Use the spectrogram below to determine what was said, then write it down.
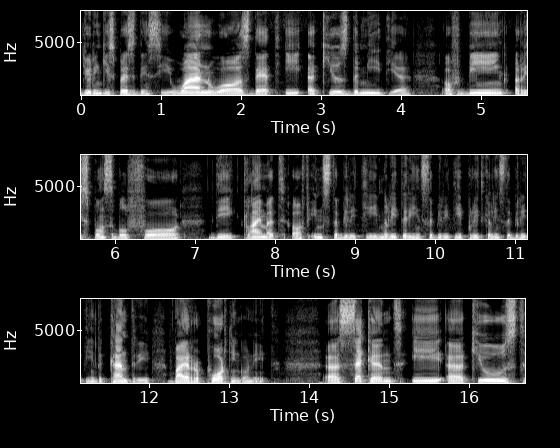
during his presidency. One was that he accused the media of being responsible for the climate of instability, military instability, political instability in the country by reporting on it. Uh, second, he accused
